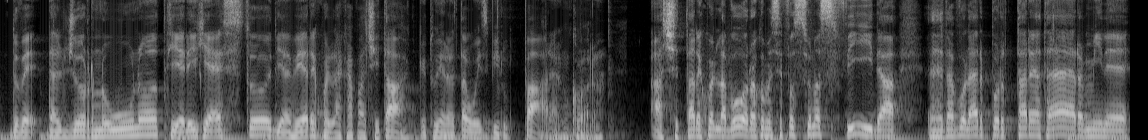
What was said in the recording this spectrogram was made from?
dove dal giorno 1 ti è richiesto di avere quella capacità che tu in realtà vuoi sviluppare ancora accettare quel lavoro come se fosse una sfida eh, da voler portare a termine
